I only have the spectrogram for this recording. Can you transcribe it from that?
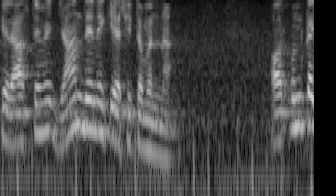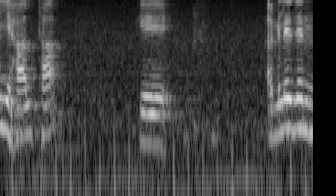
کے راستے میں جان دینے کی ایسی تمنا۔ اور ان کا یہ حال تھا کہ اگلے دن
